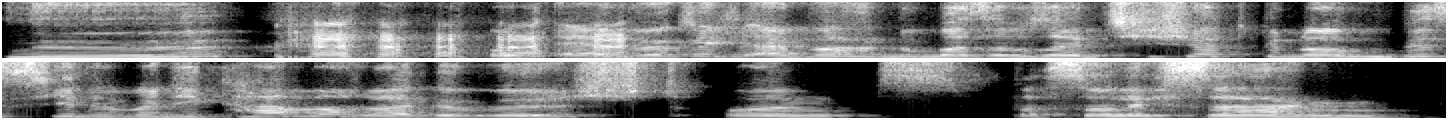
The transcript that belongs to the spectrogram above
nö. Und er wirklich einfach nur mal so sein T-Shirt genommen, ein bisschen über die Kamera gewischt. Und was soll ich sagen?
